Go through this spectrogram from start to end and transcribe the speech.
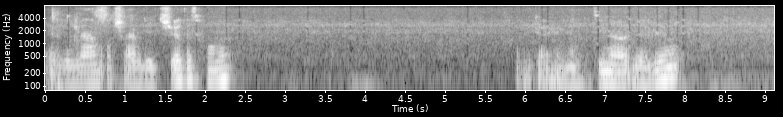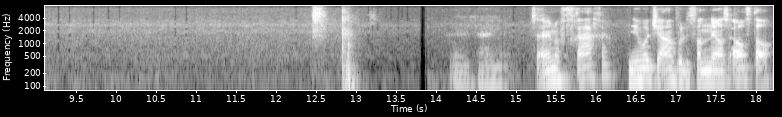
Even de naam opschrijven die het shirt heeft gewonnen. Even kijken. Tina de Leeuw. Even kijken. Zijn er nog vragen? Wanneer word je aanvoerder van het Nederlands elftal?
